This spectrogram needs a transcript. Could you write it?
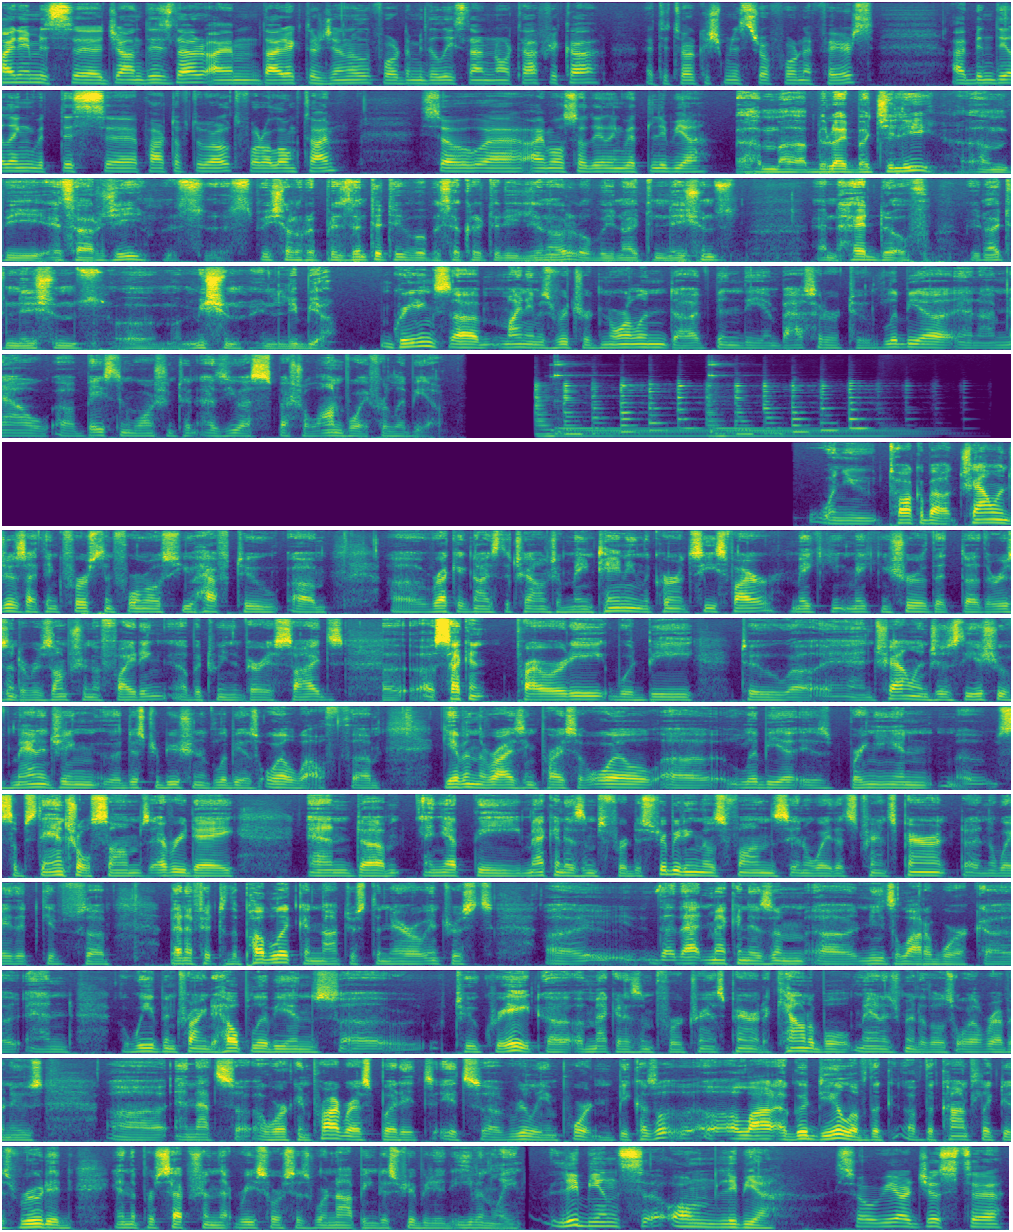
My name is uh, Can Dizdar. I am Director General for the Middle East and North Africa at the Turkish Ministry of Foreign Affairs. I've been dealing with this uh, part of the world for a long time. So uh, I'm also dealing with Libya. I'm Abdoulaye Bathily. I'm the SRG, Special Representative of the Secretary General of the United Nations and head of United Nations um, mission in Libya. Greetings. Uh, my name is Richard Norland. I've been the ambassador to Libya, and I'm now uh, based in Washington as U.S. Special Envoy for Libya. When you talk about challenges, I think first and foremost you have to um, uh, recognize the challenge of maintaining the current ceasefire, making making sure that uh, there isn't a resumption of fighting uh, between the various sides. Uh, a second priority would be to uh, and challenges the issue of managing the distribution of Libya's oil wealth. Um, given the rising price of oil, uh, Libya is bringing in substantial sums every day and, um, and yet the mechanisms for distributing those funds in a way that's transparent, in a way that gives uh, benefit to the public and not just the narrow interests, uh, th that mechanism uh, needs a lot of work. Uh, and we've been trying to help Libyans to create a, a, mechanism for transparent, accountable management of those oil revenues and that's a work in progress, but it's it's really important because a, a, lot, a good deal of the of the conflict is rooted in the perception that resources were not being distributed evenly. Libyans own Libya, so we are just uh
